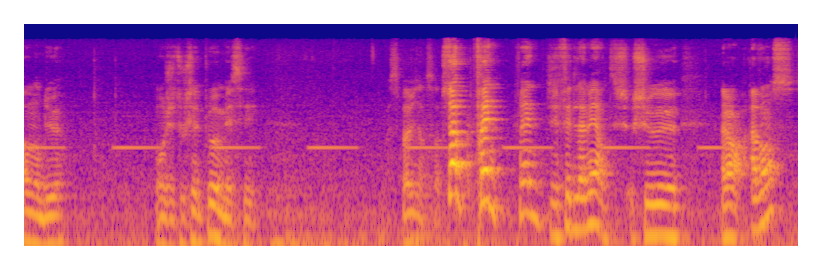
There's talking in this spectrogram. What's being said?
Oh mon dieu. Bon, j'ai touché le plot, mais c'est. C'est pas bien ça. Stop Freine Freine J'ai fait de la merde. Je, Alors, avance.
